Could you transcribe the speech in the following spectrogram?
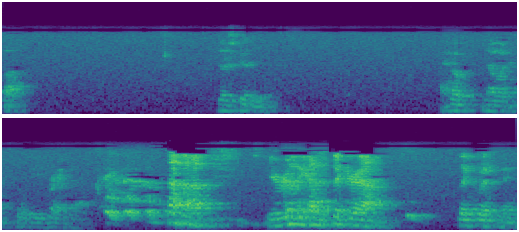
But there's good news. I hope no one has to leave right now. you really got to stick around. Stick with me.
